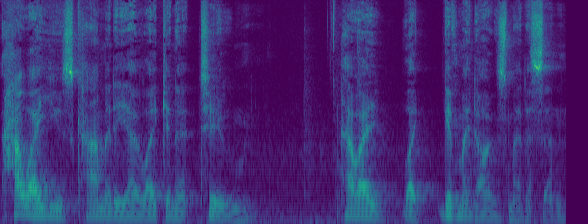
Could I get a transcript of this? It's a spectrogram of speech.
how I use comedy, I liken it to how I like give my dogs medicine.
